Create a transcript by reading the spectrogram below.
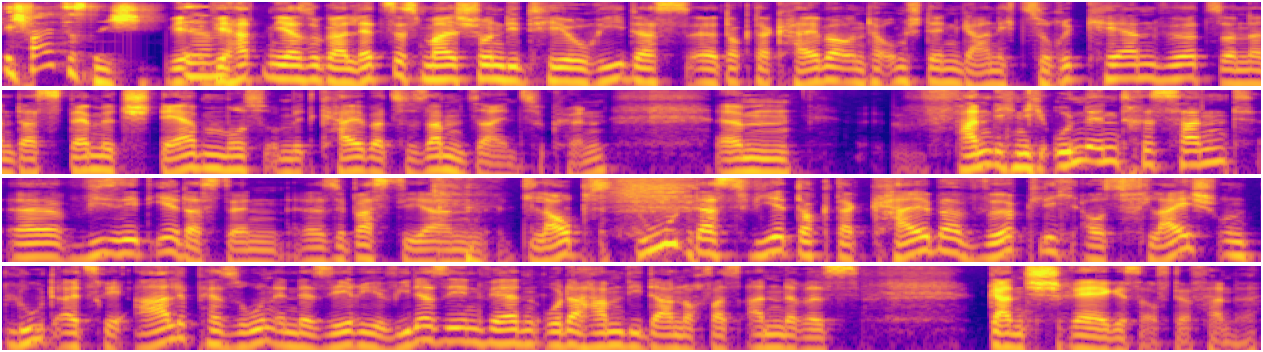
Ich weiß es nicht. Wir, ähm, wir hatten ja sogar letztes Mal schon die Theorie, dass äh, Dr. Kalber unter Umständen gar nicht zurückkehren wird, sondern dass Stamets sterben muss, um mit Kalber zusammen sein zu können. Ähm, fand ich nicht uninteressant. Äh, wie seht ihr das denn, äh, Sebastian? Glaubst du, dass wir Dr. Kalber wirklich aus Fleisch und Blut als reale Person in der Serie wiedersehen werden oder haben die da noch was anderes ganz Schräges auf der Pfanne?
